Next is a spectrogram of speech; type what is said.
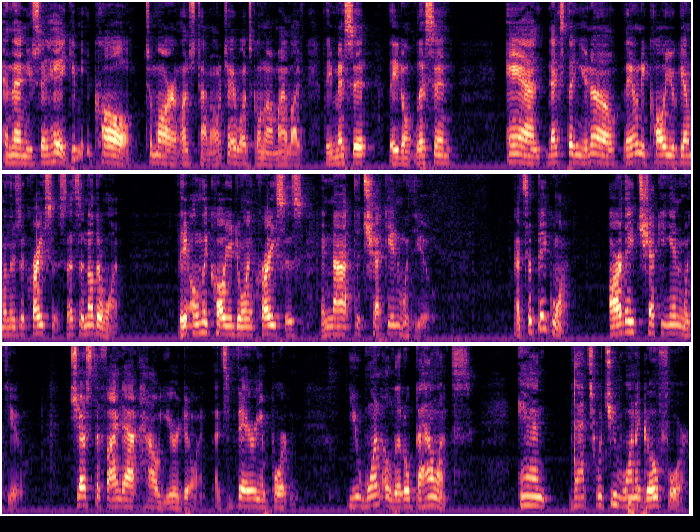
And then you say, hey, give me a call tomorrow at lunchtime. I want to tell you what's going on in my life. They miss it. They don't listen. And next thing you know, they only call you again when there's a crisis. That's another one. They only call you during crisis and not to check in with you. That's a big one. Are they checking in with you just to find out how you're doing? That's very important. You want a little balance. And that's what you want to go for.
